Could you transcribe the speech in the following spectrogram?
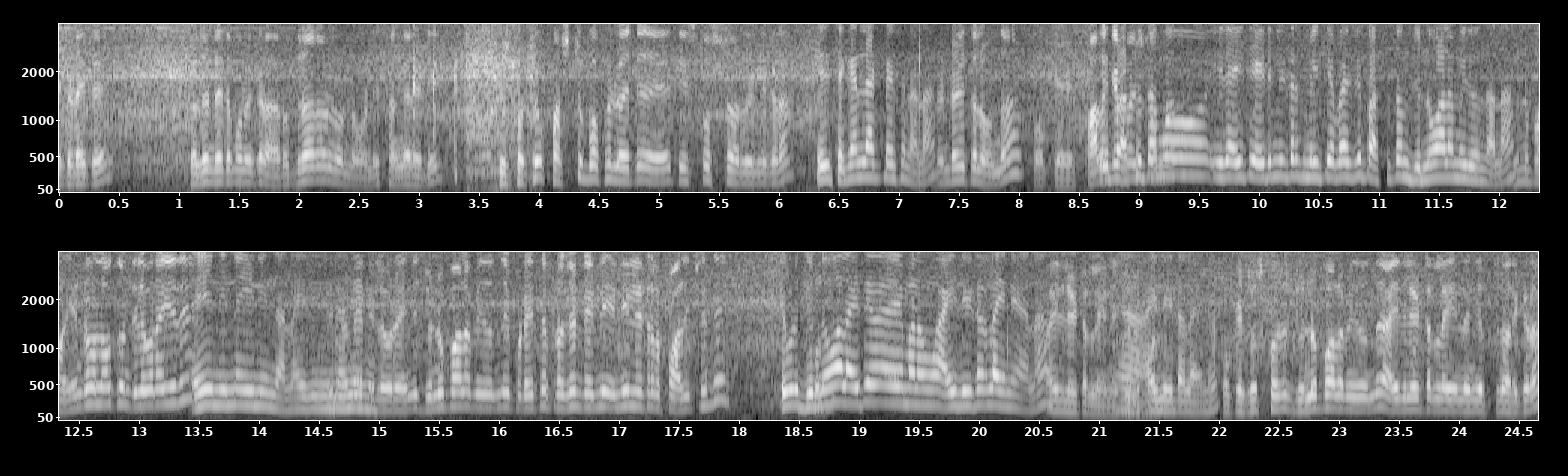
ఇక్కడైతే ప్రజెంట్ అయితే మనం ఇక్కడ రుద్రారంలో ఉన్నామండి సంగారెడ్డి. చూసుకోవచ్చు ఫస్ట్ బఫెలో అయితే తీసుకొస్తున్నారు వీళ్ళు ఇక్కడ. ఇది సెకండ్ లాక్టేషన్ అన్న. రెండో ఇతలో ఉందా? ఓకే. పాల ప్రస్తుతము ఇది అయితే ఎయిటీన్ లీటర్స్ మిల్క్ కెపాసిటీ ప్రస్తుతం జున్ను వాళ్ళ మీద ఉందన్న. ఎన్ని రోజులు అవుతుంది డెలివరీ అయ్యేది? ఏ నిన్న ఈనింది అన్న ఇది నిన్న డెలివరీ అయింది. జున్ను పాల మీద ఉంది. ఇప్పుడైతే ప్రజెంట్ ఎన్ని ఎన్ని లీటర్ పాలు ఇచ్చింది? ఇప్పుడు జున్ను వాళ్ళు అయితే మనం ఐదు లీటర్లు అయినాయి అన్న. ఐదు లీటర్లు అయినాయి. ఐదు లీటర్లు అయినాయి. ఓకే చూసుకోవచ్చు. జున్ను పాల మీద ఉంది. ఐదు లీటర్లు అయిందని చెప్తున్నారు ఇక్కడ.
